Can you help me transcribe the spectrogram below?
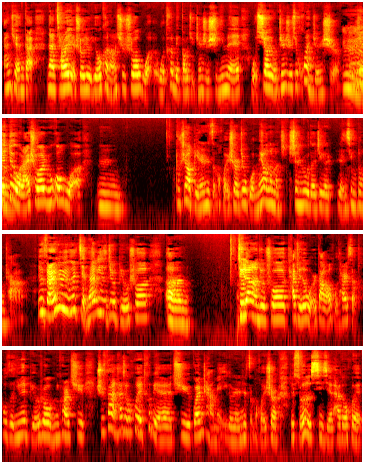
安全感。那乔乔也说，就有可能是说我我特别高举真实，是因为我需要用真实去换真实，嗯因为对我来说，如果我嗯。不知道别人是怎么回事儿，就我没有那么深入的这个人性洞察。就反正就是有个简单例子，就是比如说，嗯，就亮亮就说他觉得我是大老虎，他是小兔子，因为比如说我们一块儿去吃饭，他就会特别去观察每一个人是怎么回事儿，就所有的细节他都会。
